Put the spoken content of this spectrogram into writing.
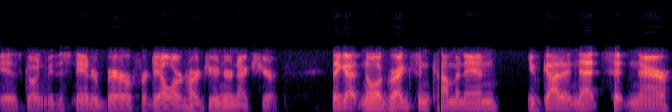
is going to be the standard bearer for Dale Earnhardt Jr. next year. They got Noah Gragson coming in. You've got Annett sitting there.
